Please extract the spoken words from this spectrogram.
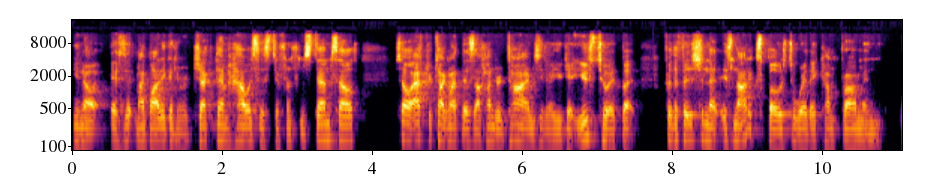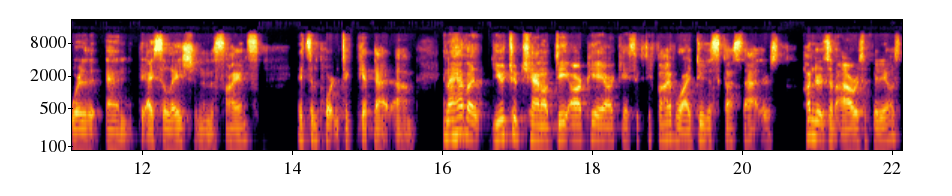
you know, is it my body going to reject them? How is this different from stem cells? So after talking about this a hundred times, you know, you get used to it. But for the physician that is not exposed to where they come from and where the, and the isolation and the science, it's important to get that. Um, and I have a YouTube channel, DRPARK65, where I do discuss that. There's hundreds of hours of videos.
